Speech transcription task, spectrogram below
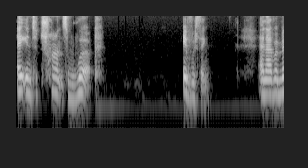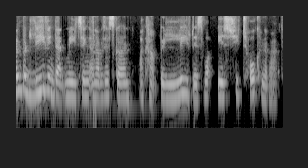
A, into trance work, everything. And I remember leaving that meeting and I was just going, I can't believe this. What is she talking about?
